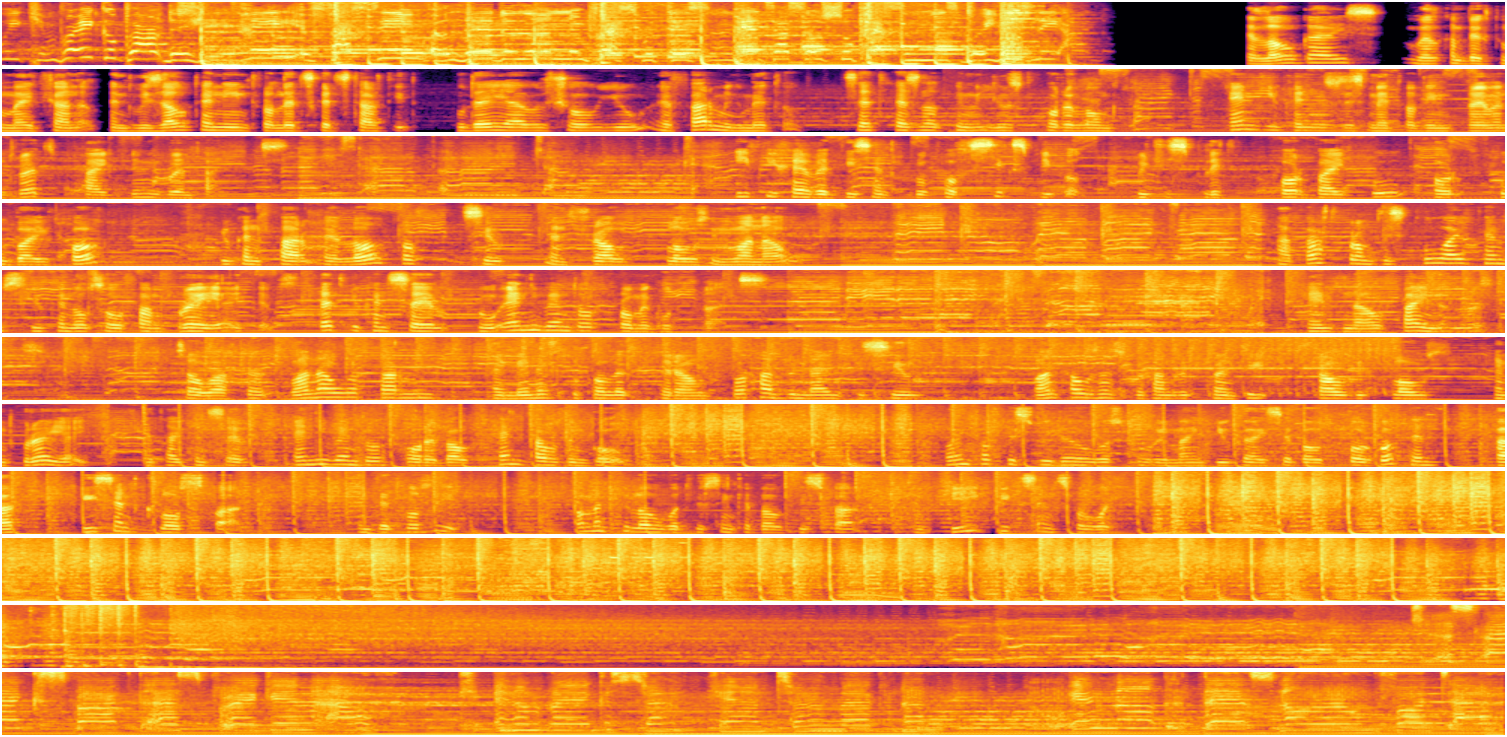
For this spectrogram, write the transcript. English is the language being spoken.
we can break apart me if I seem a little unimpressed with this antisocial pessimist, but usually I Hello guys, welcome back to my channel and without any intro let's get started. Today I will show you a farming method that has not been used for a long time and you can use this method in Revendreth by killing items. If you have a decent group of 6 people which is split 4 by 2 or 2 by 4 you can farm a lot of silk and shroud clothes in 1 hour. Apart from these two items, you can also farm grey items that you can sell to any vendor from a good price. And now final results. So after 1 hour farming, I managed to collect around 490 silk, 1320 shrouded clothes and grey items that I can sell any vendor for about 10,000 gold The point of this video was to remind you guys about forgotten but decent close farm. And that was it. Comment below what you think about this farm and big big thanks for watching. Just like a spark that's breaking out. Can't make a stop, can't turn back now. We know that there's no room for doubt.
